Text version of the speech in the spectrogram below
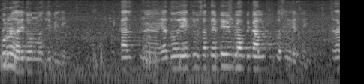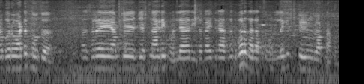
पूर्ण झाली दोन मजली बिल्डिंग काल या दोन एक दिवसात ते पेविंग ब्लॉक बी काल बसून घेतले. तर जरा बरं वाटत नव्हतं. सगळे आमचे ज्येष्ठ नागरिक म्हणल्या इथं काहीतरी असलं तर बरं झालं असतं म्हणलं लगेच पेविंग ब्लॉक टाकून.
